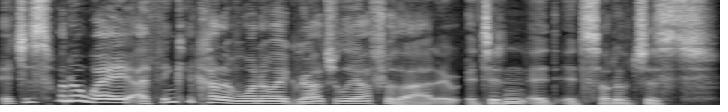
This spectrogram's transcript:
it just went away. I think it kind of went away gradually after that. It, it didn't. It, it sort of just.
